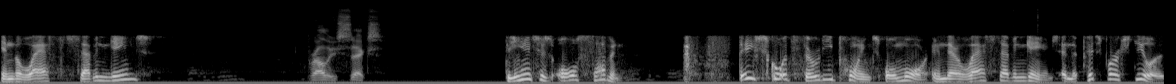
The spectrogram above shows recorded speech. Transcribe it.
in the last seven games? Probably six. The answer is all seven. They scored 30 points or more in their last seven games, and the Pittsburgh Steelers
